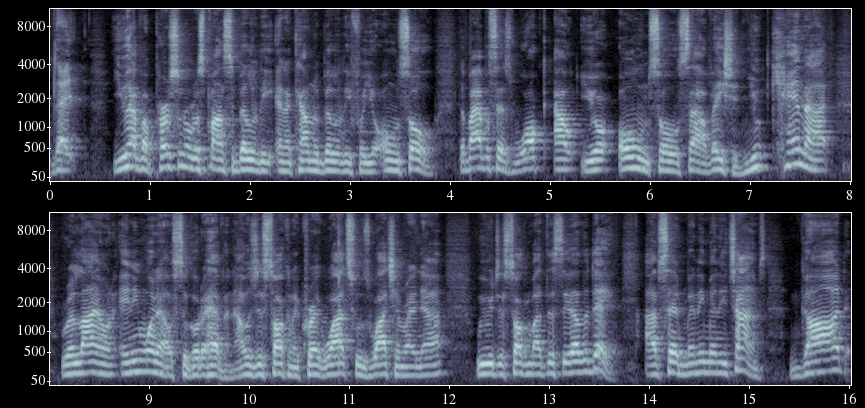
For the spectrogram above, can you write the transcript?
that you have a personal responsibility and accountability for your own soul. The Bible says, walk out your own soul's salvation. You cannot rely on anyone else to go to heaven. I was just talking to Craig Watts, who's watching right now. We were just talking about this the other day. I've said many, many times God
